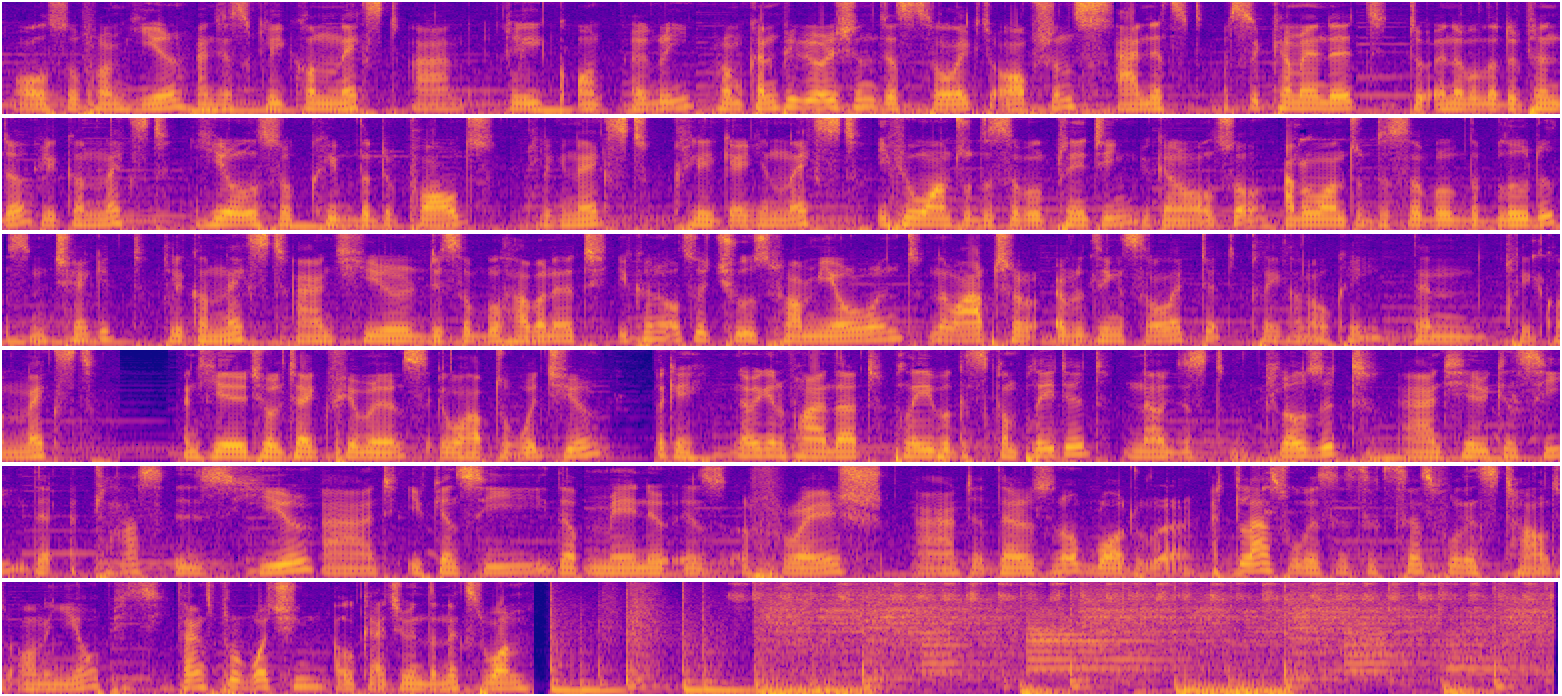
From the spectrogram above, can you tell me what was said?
also from here. And just click on next and click on agree. From configuration just select options. And it's, it's recommended to enable the defender. Click on next. Here also keep the defaults. Click next. Click again next. If you want to disable printing you can also. I don't want to disable the bluetooth. And check it. Click on next. And here disable Hibernate you can also choose from your end. Now after everything selected click on ok then click on next and here it will take few minutes. You will have to wait here. Okay now you can find that playbook is completed. Now just close it. And here you can see the atlas is here. And you can see the menu is fresh. And there is no bloatware atlas was successfully installed on your pc thanks for watching. I'll catch you in the next one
